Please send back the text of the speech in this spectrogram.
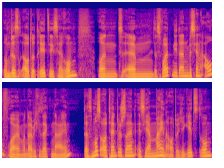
um das Auto dreht sich's herum. Und ähm, das wollten die dann ein bisschen aufräumen. Und da habe ich gesagt, nein, das muss authentisch sein, ist ja mein Auto. Hier geht es darum,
